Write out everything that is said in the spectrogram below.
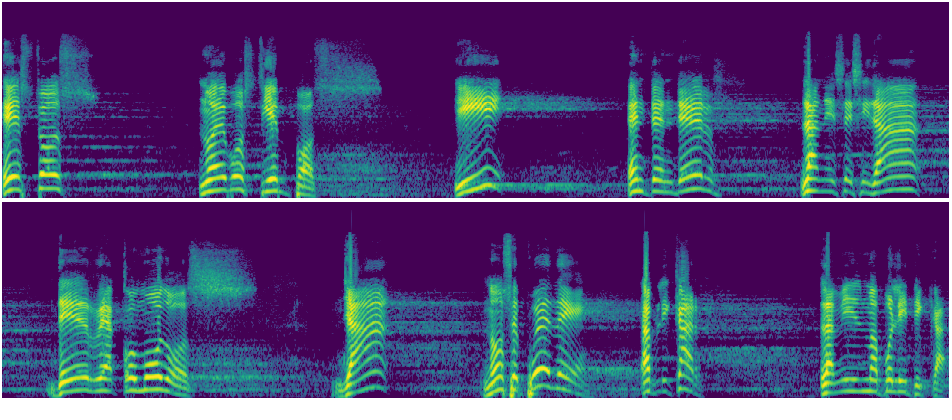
estos nuevos tiempos y entender la necesidad de reacomodos. Ya no se puede aplicar la misma política.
